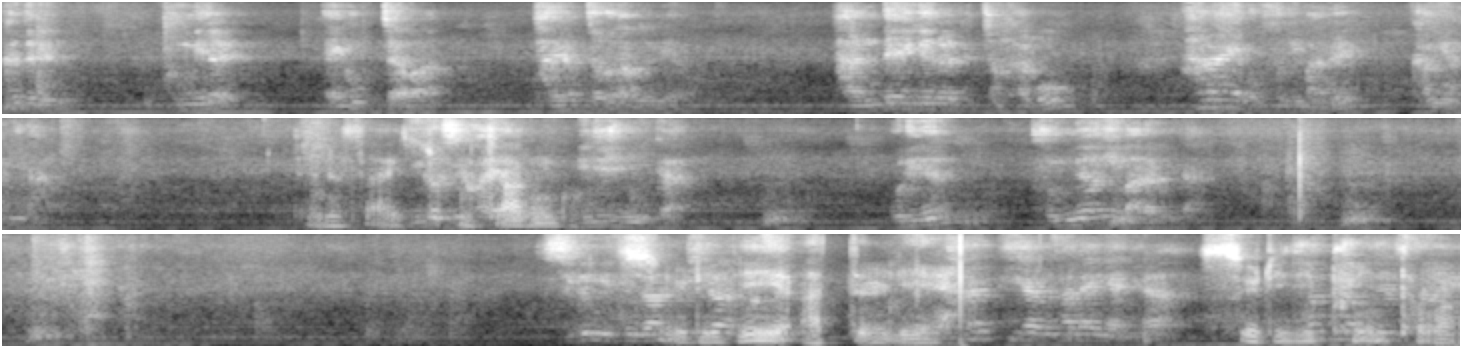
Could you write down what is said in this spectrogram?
그들은 국민을 애국자와 자역자로 나누며 반대 의견을 배척하고 하나의 목소리만을 강요합니다. 얘는 사이즈 과연 작은 거 민주주의입니까? 우리는 분명히 말합니다. 지금 이 순간 3D 아틀리에 파티장 사냥이 아니라 3D 프린터와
